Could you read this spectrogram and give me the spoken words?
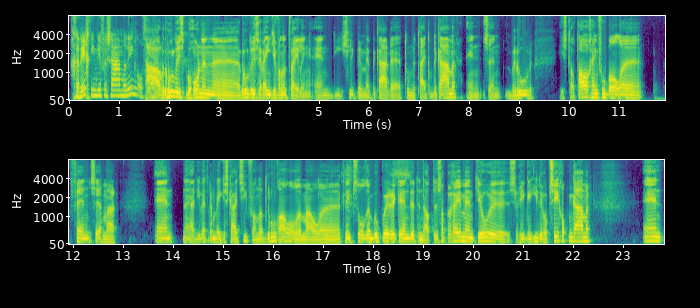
gericht in die verzameling? Of, nou, Roel is begonnen. Roel is er eentje van een tweeling. En die sliepen met elkaar toen de tijd op de kamer. En zijn broer is totaal geen voetbal fan, zeg maar. En nou ja, die werd er een beetje scheidsziek van. Dat droeg allemaal uh, knipsels en boekwerk en dit en dat. Dus op een gegeven moment, joh, uh, ze gingen ieder op zich op een kamer. En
